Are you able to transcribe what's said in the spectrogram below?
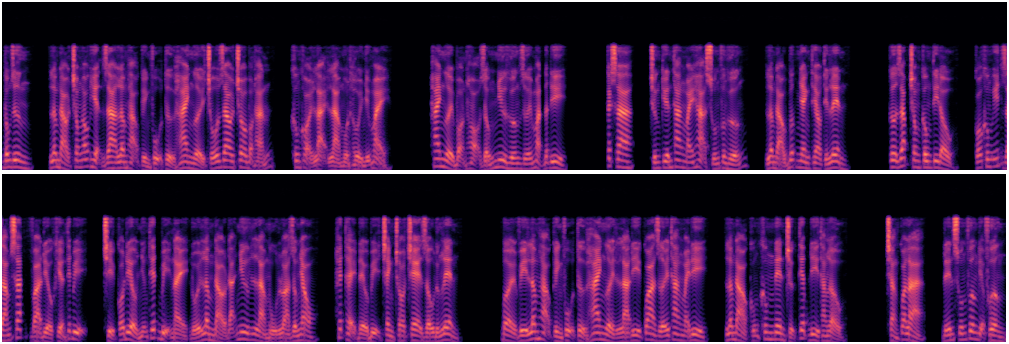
Đông dưng lâm đảo trong óc hiện ra lâm hạo kình phụ tử hai người chỗ giao cho bọn hắn, không khỏi lại là một hồi nhữ mày. Hai người bọn họ giống như hướng dưới mặt đất đi. Cách xa, chứng kiến thang máy hạ xuống phương hướng, lâm đảo bước nhanh theo tiến lên. Cơ giáp trong công ty đầu, có không ít giám sát và điều khiển thiết bị, chỉ có điều những thiết bị này đối lâm đảo đã như là mù loà giống nhau, hết thể đều bị tranh cho che giấu đứng lên. Bởi vì lâm hạo kình phụ tử hai người là đi qua dưới thang máy đi, lâm đảo cũng không nên trực tiếp đi thang lầu chẳng qua là đến xuống phương địa phương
